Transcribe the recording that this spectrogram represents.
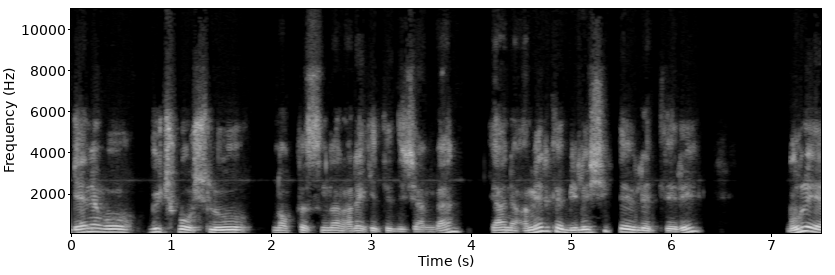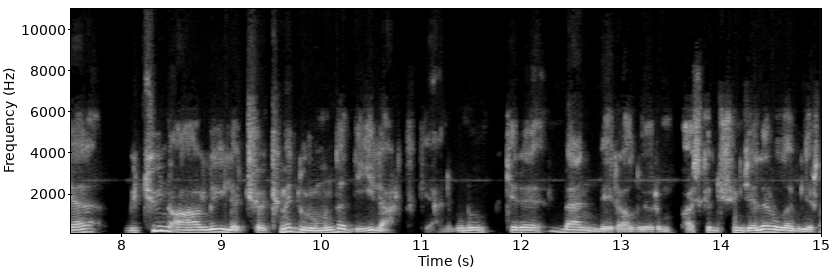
gene bu güç boşluğu noktasından hareket edeceğim ben. Yani Amerika Birleşik Devletleri buraya bütün ağırlığıyla çökme durumunda değil artık. Yani bunu bir kere ben beri alıyorum. Başka düşünceler olabilir.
